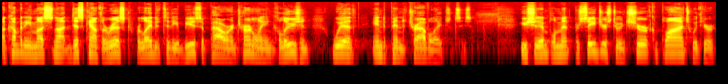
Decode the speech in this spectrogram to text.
a company must not discount the risk related to the abuse of power internally in collusion with independent travel agencies. You should implement procedures to ensure compliance with your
